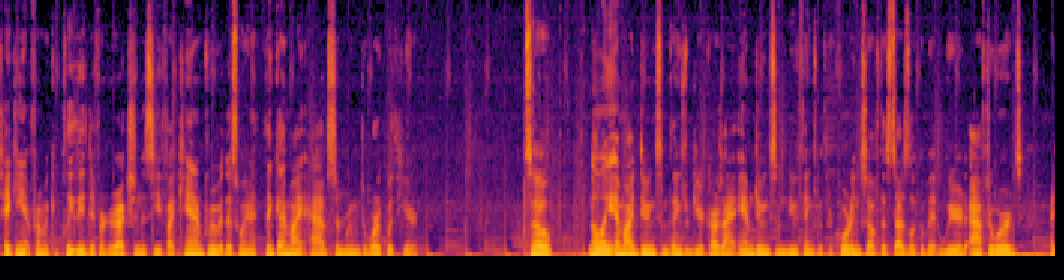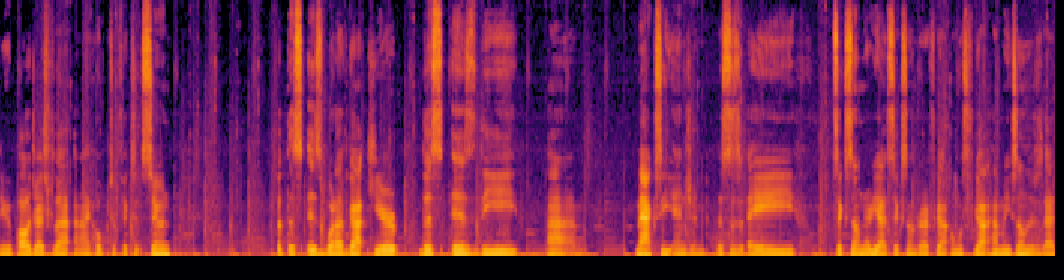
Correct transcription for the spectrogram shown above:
taking it from a completely different direction to see if I can improve it this way, and I think I might have some room to work with here. So, not only am I doing some things with gear cars, I am doing some new things with recording, so if this does look a bit weird afterwards, I do apologize for that, and I hope to fix it soon. But this is what I've got here. This is the um, Maxi engine. This is a six cylinder? Yeah, six cylinder. I forgot, almost forgot how many cylinders it had.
